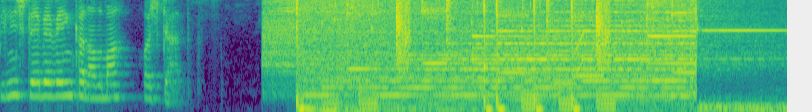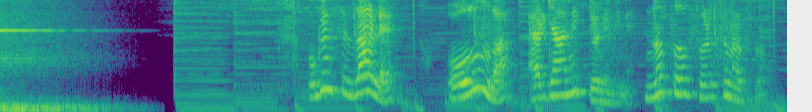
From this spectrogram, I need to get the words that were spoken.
Bilinçli Ebeveyn kanalıma hoş geldiniz. Bugün sizlerle oğlumla ergenlik dönemini nasıl fırtınasız,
